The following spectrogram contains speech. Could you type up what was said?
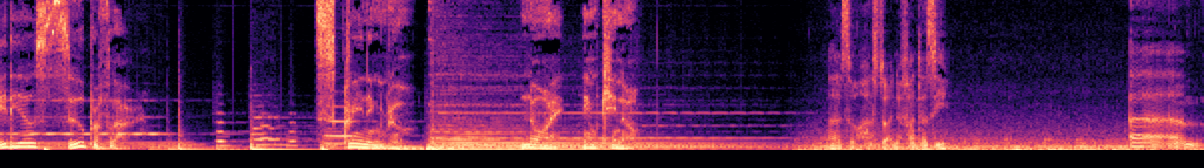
Radio Superfly. Screening Room. Neu im Kino. Also, hast du eine Fantasie? Ähm,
